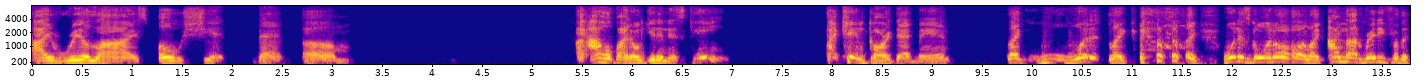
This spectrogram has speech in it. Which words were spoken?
I realized, oh shit, that um I, I hope I don't get in this game. I can't guard that man like what like like what is going on? Like i'm not ready for the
